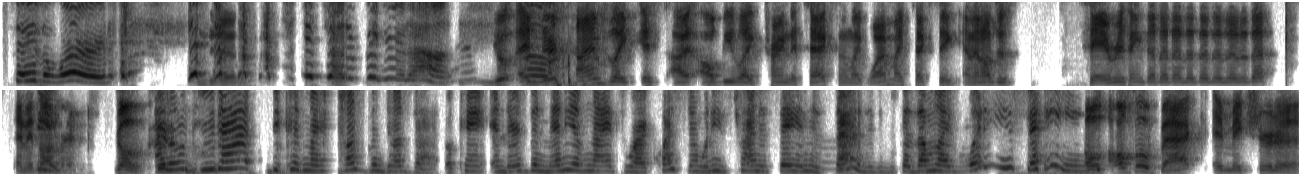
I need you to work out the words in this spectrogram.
say the word, yeah. and try to figure it out. You and oh. there's times like it's I I'll be like trying to text and I'm like, why am I texting? And then I'll just say everything da da da da da da da, da and it's on there. Go. I don't do that because my husband does that. Okay. And there's been many of nights where I question what he's trying to say in his sanity because I'm like, what are you saying? Oh, I'll go back and make sure to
